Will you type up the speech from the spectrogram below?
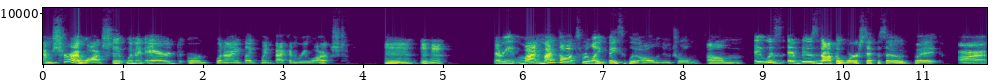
I'm sure I watched it when it aired or when I like went back and rewatched. Mm-hmm. I mean, my my thoughts were like basically all neutral. Um it was it, was not the worst episode, but uh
